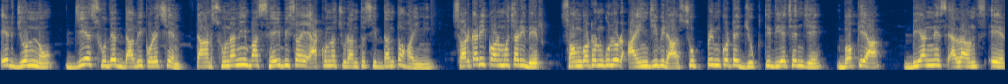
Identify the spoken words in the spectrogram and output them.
এর জন্য যে সুদের দাবি করেছেন, তার শুনানি বা সেই বিষয়ে এখনও চূড়ান্ত সিদ্ধান্ত হয়নি। সরকারি কর্মচারীদের সংগঠনগুলোর আইনজীবীরা সুপ্রিম কোর্টে যুক্তি দিয়েছেন যে, বকেয়া ডিয়ারনেস অ্যালাউন্স এর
